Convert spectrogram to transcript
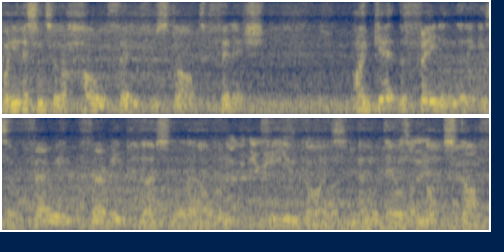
when you listen to the whole thing from start to finish, I get the feeling that it is a very, very personal album for you guys, and there is a lot of stuff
